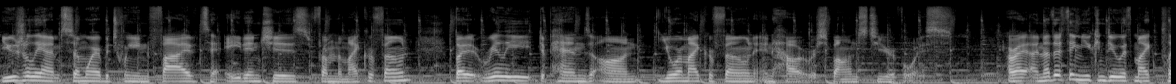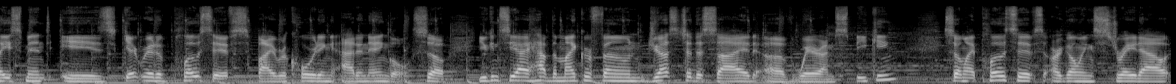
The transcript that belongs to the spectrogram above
Usually I'm somewhere between five to eight inches from the microphone, but it really depends on your microphone and how it responds to your voice. All right, another thing you can do with mic placement is get rid of plosives by recording at an angle. So you can see I have the microphone just to the side of where I'm speaking. So my plosives are going straight out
